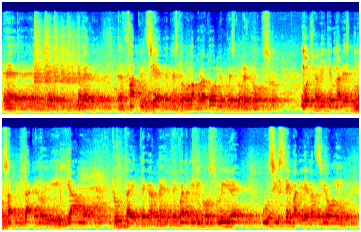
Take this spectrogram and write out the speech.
eh, di aver eh, fatto insieme questo laboratorio e questo percorso voi avete una responsabilità che noi vi diamo tutta integralmente, quella di ricostruire un sistema di relazioni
